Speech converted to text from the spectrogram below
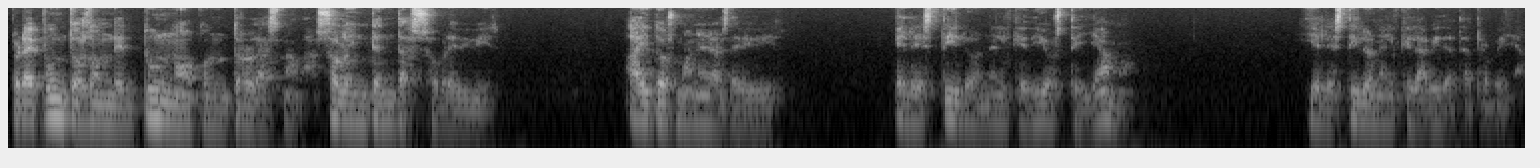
Pero hay puntos donde tú no controlas nada, solo intentas sobrevivir. Hay dos maneras de vivir. El estilo en el que Dios te llama y el estilo en el que la vida te atropella.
